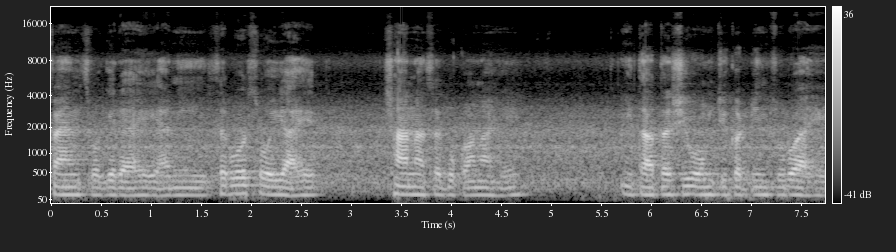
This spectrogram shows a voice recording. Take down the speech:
फॅन्स वगैरे आहे आणि सर्व सोयी आहेत. छान असं दुकान आहे. इथं आता शिवमची कटिंग सुरू आहे.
